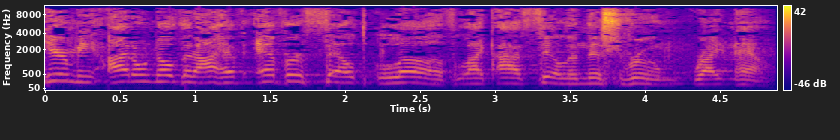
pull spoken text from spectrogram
hear me, I don't know that I have ever felt love like I feel in this room right now.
